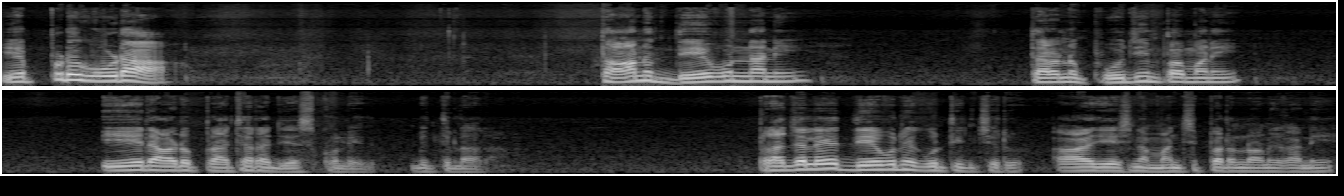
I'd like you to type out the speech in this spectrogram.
ఎప్పుడు కూడా తాను దేవుణ్ణని తనను పూజింపమని ఏనాడు ప్రచారం చేసుకోలేదు మిత్రులారా. ప్రజలే దేవుని గుర్తించరు. ఆయన చేసిన మంచి పనులను కానీ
